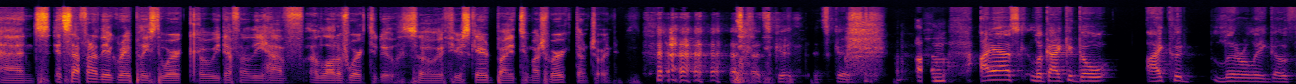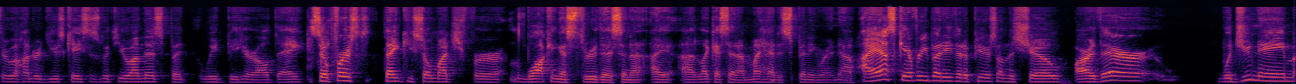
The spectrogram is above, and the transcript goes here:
And it's definitely a great place to work. We definitely have a lot of work to do. So if you're scared by too much work, don't join. That's good. That's good. Um, I ask, look, I could go, I could literally go through 100 use cases with you on this, but we'd be here all day. So first, thank you so much for walking us through this. And I, I like I said, my head is spinning right now. I ask everybody that appears on the show, are there, would you name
